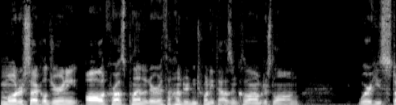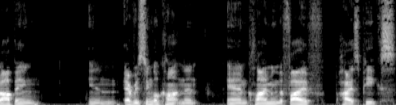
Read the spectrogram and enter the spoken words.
motorcycle journey all across planet Earth, 120,000 kilometers long where he's stopping in every single continent and climbing the five highest peaks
